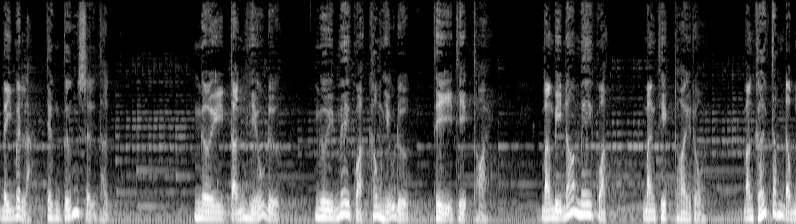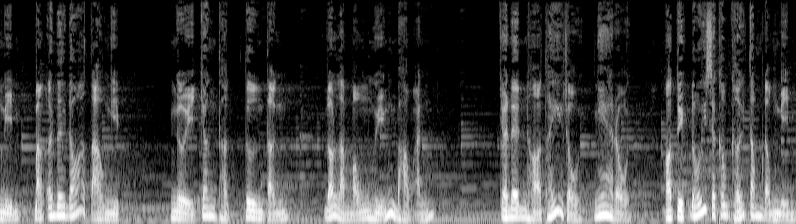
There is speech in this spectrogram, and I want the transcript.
Đây mới là chân tướng sự thật. Người tận hiểu được, Người mê hoặc không hiểu được Thì thiệt thòi. Bạn bị nó mê hoặc, Bạn thiệt thòi rồi. Bạn khởi tâm động niệm, Bạn ở nơi đó tạo nghiệp. Người chân thật tương tận Đó là mộng huyễn bào ảnh. Cho nên họ thấy rồi, nghe rồi Họ tuyệt đối sẽ không khởi tâm động niệm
